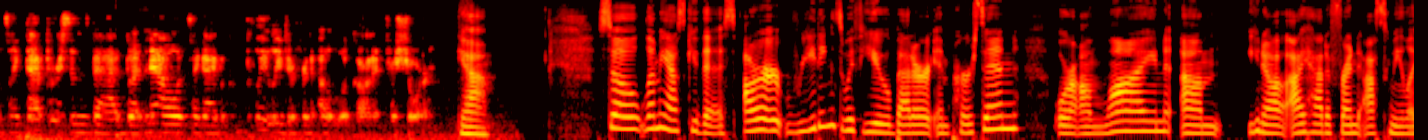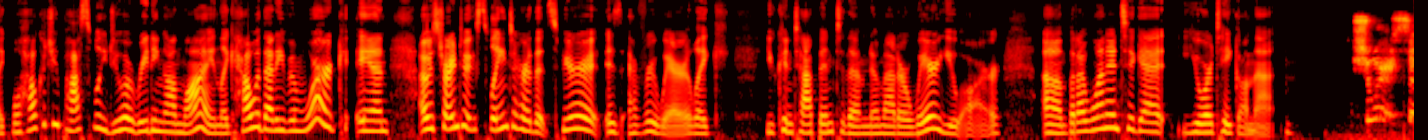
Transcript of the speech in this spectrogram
it's like that person's bad. But now it's like I have a completely different outlook on it for sure. Yeah. So let me ask you this Are readings with you better in person or online? Um, you know, I had a friend ask me, like, well, how could you possibly do a reading online? Like, how would that even work? And I was trying to explain to her that spirit is everywhere. Like, you can tap into them no matter where you are. Um, but I wanted to get your take on that. Sure. So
